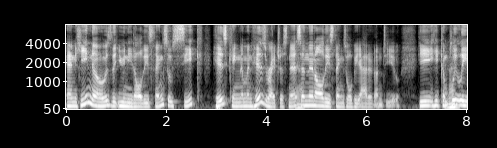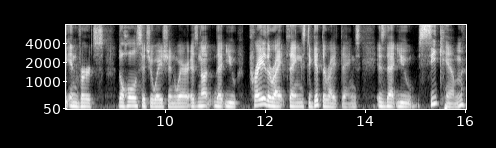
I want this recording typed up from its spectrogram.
And he knows that you need all these things. So seek his kingdom and his righteousness, Yeah. and then all these things will be added unto you. He he completely inverts the whole situation where it's not that you pray the right things to get the right things, is that you seek him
